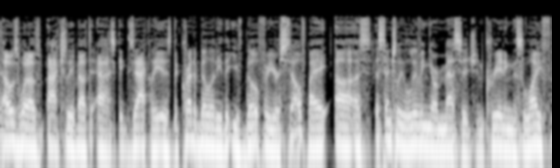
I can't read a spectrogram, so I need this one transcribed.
That was what I was actually about to ask. Exactly, is the credibility that you've built for yourself by uh, essentially living your message and creating this life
